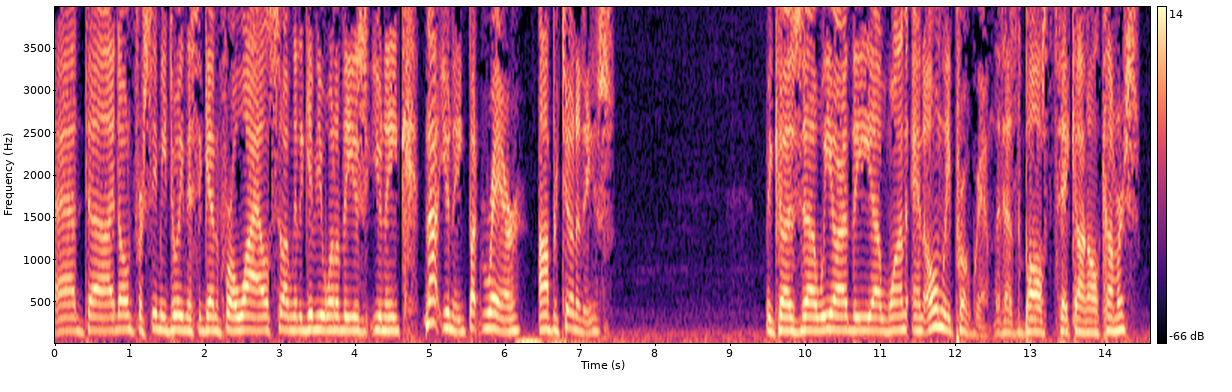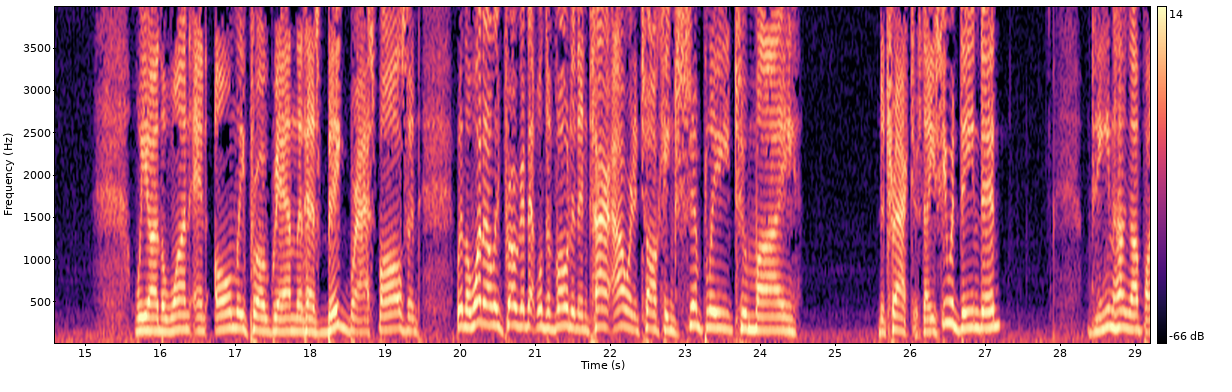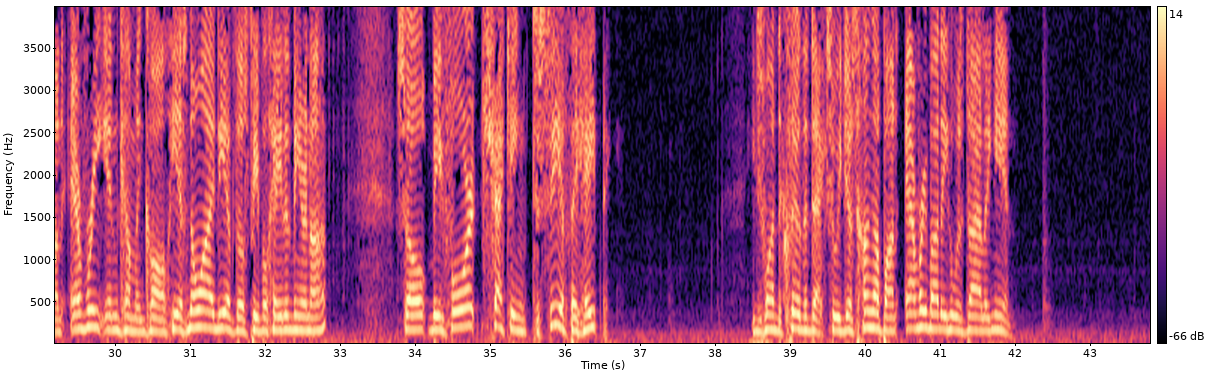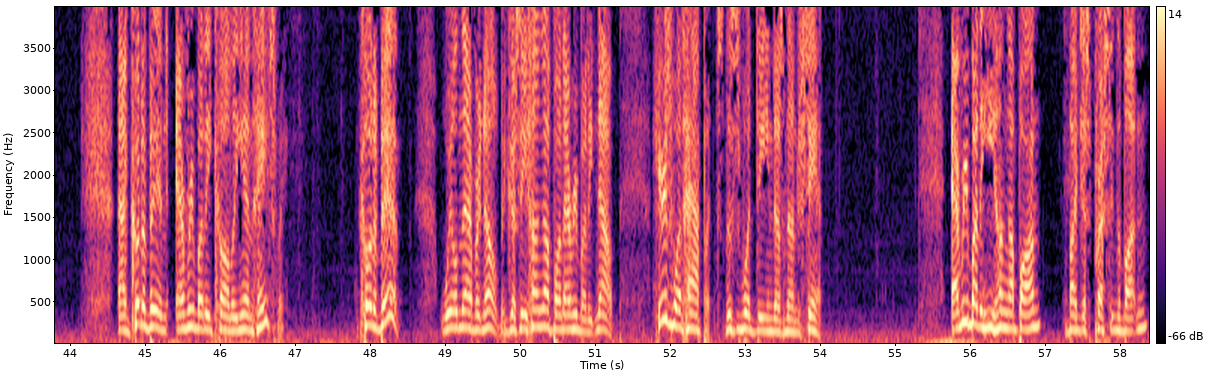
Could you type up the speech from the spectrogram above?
And uh, I don't foresee me doing this again for a while, so I'm going to give you one of these unique, not unique, but rare opportunities. Because uh, we are the uh, one and only program that has the balls to take on all comers. We are the one and only program that has big brass balls, and we're the one and only program that will devote an entire hour to talking simply to my detractors. Now, you see what Dean did? Dean hung up on every incoming call. He has no idea if those people hated me or not. So before checking to see if they hate me, he just wanted to clear the deck. So he just hung up on everybody who was dialing in. I could have been everybody calling in hates me. Could have been. We'll never know because he hung up on everybody. Now, here's what happens. This is what Dean doesn't understand. Everybody he hung up on by just pressing the button,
